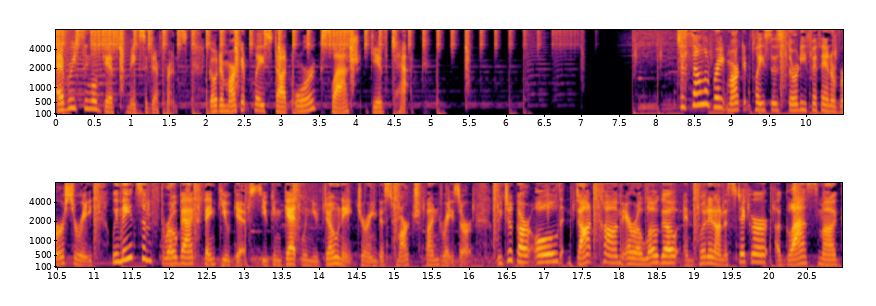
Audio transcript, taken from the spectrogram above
Every single gift makes a difference. Go to marketplace.org slash give tech. To celebrate Marketplace's 35th anniversary, we made some throwback thank you gifts you can get when you donate during this March fundraiser. We took our old dot .com era logo and put it on a sticker, a glass mug,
